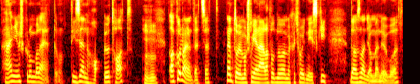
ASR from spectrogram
Hány éves koromban lehettem ott? 15-6? uh-huh. Akkor nagyon tetszett. Nem tudom, hogy most milyen állapotban van, meg hogy hogy néz ki, de az nagyon menő volt.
